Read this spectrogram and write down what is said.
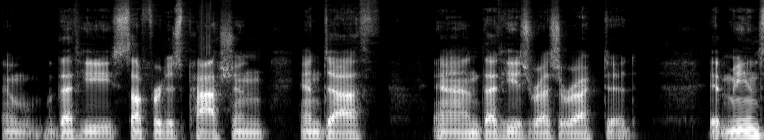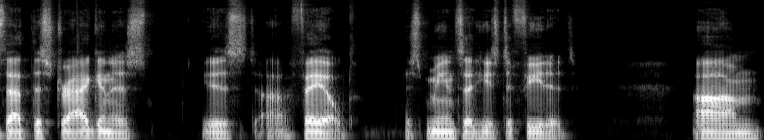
and that he suffered his passion and death and that he's resurrected. It means that this dragon is is uh, failed. This means that he's defeated. Um,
